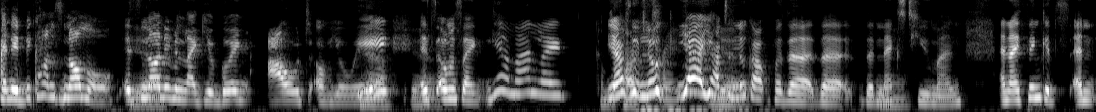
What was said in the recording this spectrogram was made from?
and it becomes normal it's Yeah. not even like you're going out of your way Yeah, it's almost like yeah man like you have to look trait. yeah you have to look out for the the the Yeah. next human and i think it's and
